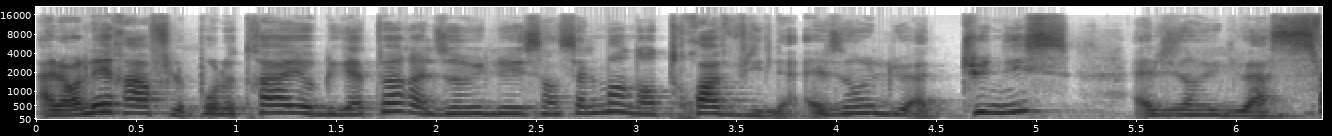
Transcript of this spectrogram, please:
Alors les rafles pour le travail obligatoire, elles ont eu lieu essentiellement dans trois villes. Elles ont eu lieu à Tunis, elles ont eu lieu à Sfax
